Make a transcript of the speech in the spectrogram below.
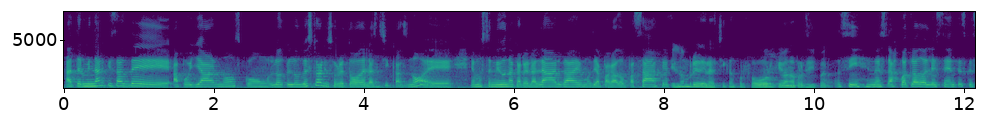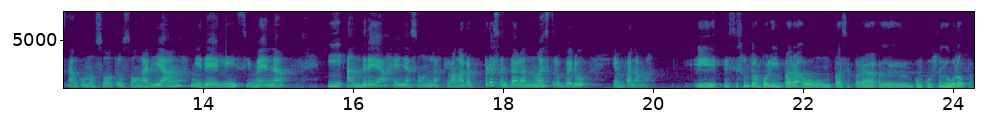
a terminar quizás de apoyarnos con los vestuarios, sobre todo de las chicas, ¿no? Eh, hemos tenido una carrera larga, hemos ya pagado pasajes. ¿El nombre de las chicas, por favor, que van a participar? Sí, nuestras cuatro adolescentes que están con nosotros son Arián, Mireli, Simena, y Andrea, ellas son las que van a representar a nuestro Perú en Panamá. Y este es un trampolín para o un pase para eh, un concurso en Europa.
